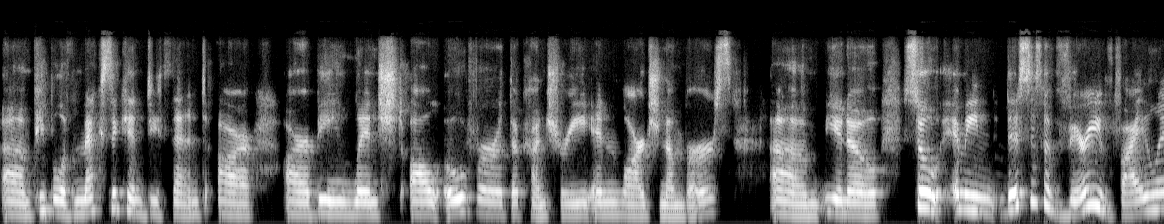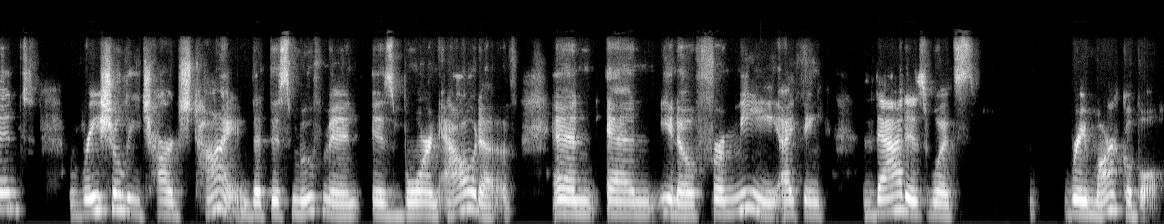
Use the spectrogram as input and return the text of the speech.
um, people of Mexican descent are are being lynched all over the country in large numbers. Um, you know, so I mean, this is a very violent racially charged time that this movement is born out of. And and you know for me i think that is what's remarkable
